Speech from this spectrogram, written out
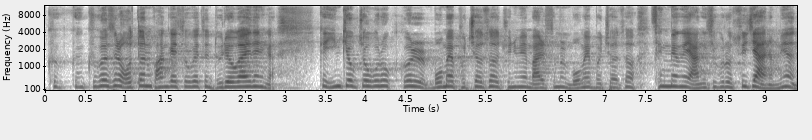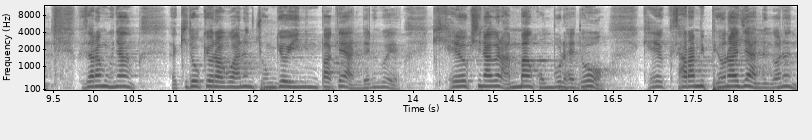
그, 그, 그것을 어떤 관계 속에서 누려가야 되는가 그 인격적으로 그걸 몸에 붙여서 주님의 말씀을 몸에 붙여서 생명의 양식으로 쓰지 않으면 그 사람은 그냥 기독교라고 하는 종교인밖에 안 되는 거예요. 개혁신학을 암만 공부를 해도 개혁, 사람이 변하지 않는 거는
